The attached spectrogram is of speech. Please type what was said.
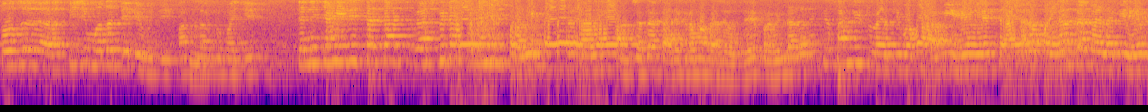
तो जो- ती जी मदत दिली होती पाच लाख रुपयाची. त्यांनी जाहीररित्या व्यासपीठावर प्रवीण दादा आमच्या त्या कार्यक्रमात आले होते. प्रवीण दादाने ते सांगितलं की बाबा आम्ही हे त्यावेळेला पहिल्यांदा कळलं की हे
